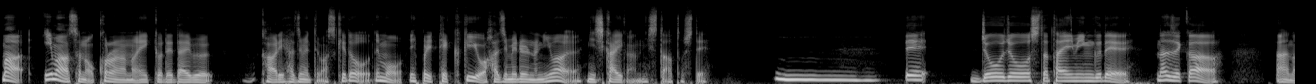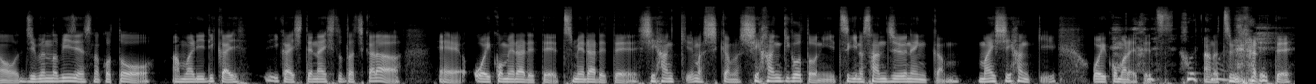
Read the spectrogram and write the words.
まあ、今はそのコロナの影響でだいぶ変わり始めてますけど、でも、やっぱりテック企業を始めるのには西海岸にスタートして。で、上場したタイミングで、なぜか、あの、自分のビジネスのことをあまり理解、理解してない人たちから、えー追い込められて、詰められて、四半期、まあ、しかも四半期ごとに次の30年間、毎四半期追い込まれて、つ あの、詰められて、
